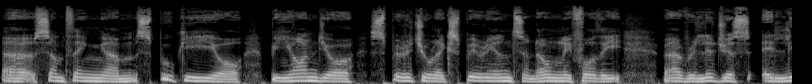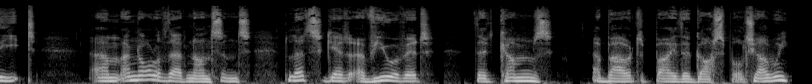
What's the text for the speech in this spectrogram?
uh, something um, spooky or beyond your spiritual experience and only for the uh, religious elite um, and all of that nonsense. Let's get a view of it that comes about by the gospel, shall we?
